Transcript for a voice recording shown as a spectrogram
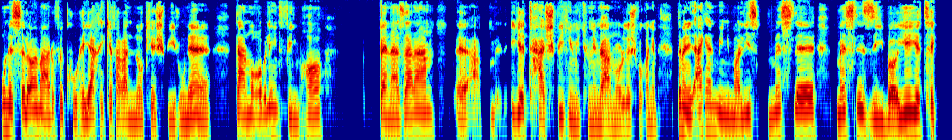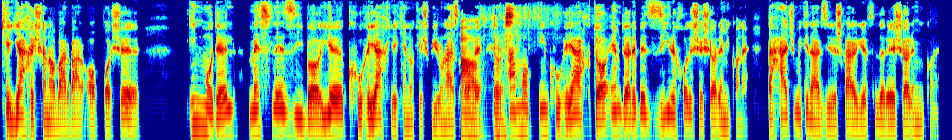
اون اصطلاح معروف کوه یخی که فقط نوکش بیرونه در مقابل این فیلم ها به نظرم یه تشبیهی می‌تونیم در موردش بکنیم. ببینید اگر مینیمالیسم مثل مثل زیبایی یه تکه یخ شناور بر آب باشه این مدل مثل زیبایی کوه یخیه که نوکش بیرون از آبه. اما این کوه یخ دائم داره به زیر خودش اشاره می‌کنه. به حجمی که در زیرش قرار گرفته داره اشاره می‌کنه.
